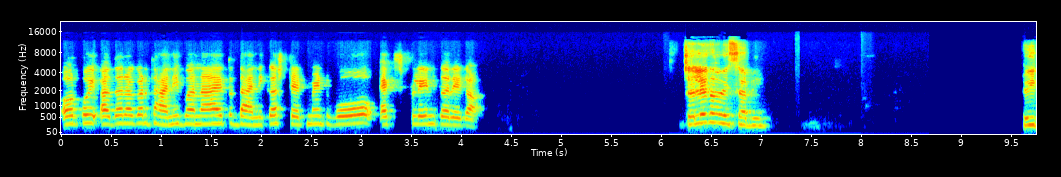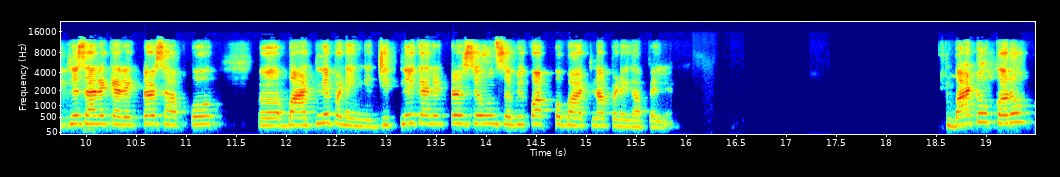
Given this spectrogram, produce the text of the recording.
और कोई अदर अगर धानी बना है तो धानी का स्टेटमेंट वो एक्सप्लेन करेगा। चलेगा वैसा भी। तो इतने सारे कैरेक्टर्स आपको बांटने पड़ेंगे। जितने कैरेक्टर्स है उन सभी को आपको बांटना पड़ेगा पहले। बांटो, करो।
